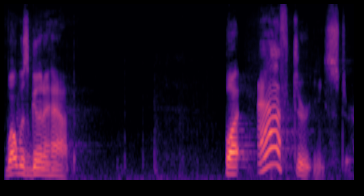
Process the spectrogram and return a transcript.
what was going to happen. But after Easter,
